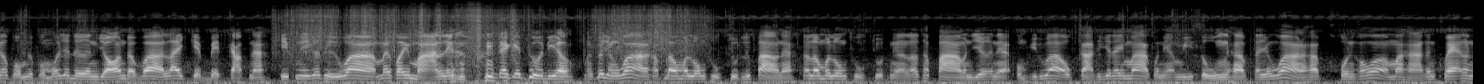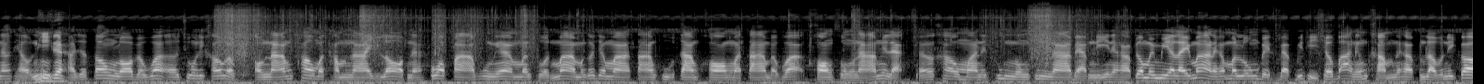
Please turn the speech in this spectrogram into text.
ครับผมเดี๋ยวผมก็จะเดินย้อนแบบว่าไล่เก็บเบ็ดกลับนะคลิปนี้ก็ถือว่าไม่ค่อยหมานเลยครับได้แค่ตัวเดียว มันก็ยังว่าครับเรามาลงถูกจุดหรือเปล่านะถ้าเรามาลงถูกจุดเนี่ยแล้วถ้าปลามันเยอะเนี่ยผมคิดว่าโอกาสที่จะได้มากกว่านี้มีสูงนะครับแต่ยังว่านะครับคนเขาก็มาหากันแควะแล้วนะแถวนี้นะอาจจะต้องรอแบบว่าเออช่วงที่เขาแบบเอาน้ำเข้ามาทำนาอีกรอบนะเพราะว่าปลาพวกนี้มันส่วนมากมันก็จะมาตามามคูตามคลองมาตามแบบว่าคลองส่งน้ำนี่แหละ แล้วก็เข้ามาในทุ่งนงทุ่งนาแบบนี้นะครับ ก็ไม่มีอะไรมากนะครับ มาลงเบ็ดแบบวิถีชาวบ้านขำๆนะครับสำหรับวันนี้ก็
